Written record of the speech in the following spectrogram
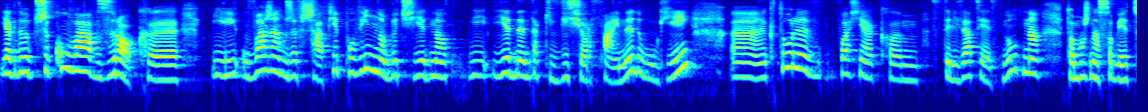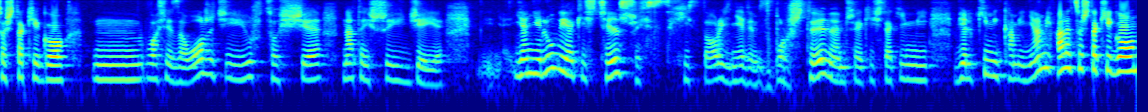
jak gdyby przykuwa wzrok e, i uważam, że w szafie powinno być jedno, jeden taki wisior fajny, długi, e, który właśnie jak stylizacja jest nudna, to można sobie coś takiego mm, właśnie założyć i już coś się na tej szyi dzieje. Ja nie lubię jakichś cięższych his- historii, nie wiem, z bursztynem czy jakimiś takimi wielkimi kamieniami, ale coś takiego,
